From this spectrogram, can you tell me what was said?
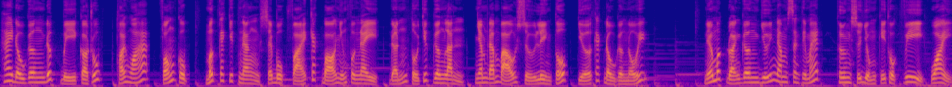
hai đầu gân đứt bị co rút, thoái hóa, phóng cục, mất các chức năng sẽ buộc phải cắt bỏ những phần này đến tổ chức gân lành nhằm đảm bảo sự liên tốt giữa các đầu gân nối. Nếu mất đoạn gân dưới 5cm, thường sử dụng kỹ thuật V, Y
